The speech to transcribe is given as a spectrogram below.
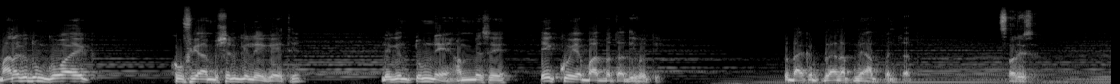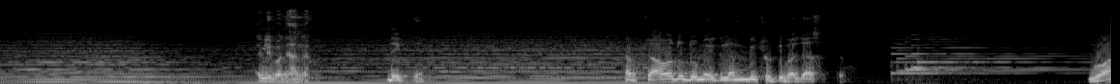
माना कि तुम गोवा एक खुफिया मिशन के लिए गए थे लेकिन तुमने हम में से एक को यह बात बता दी होती तो बैकअप प्लान अपने आप बन जाता। सॉरी सर अगली बार ध्यान रखो। देखते हैं। अब चाहो तो तुम एक लंबी छुट्टी पर जा सकते हो। गोवा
